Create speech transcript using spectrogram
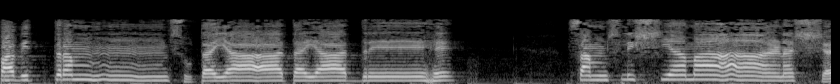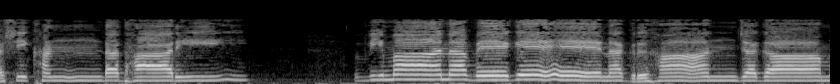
पवित्रम् सुतयातयाद्रेः संश्लिष्यमाणः शशिखण्डधारी विमानवेगेन गृहाञ्जगाम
